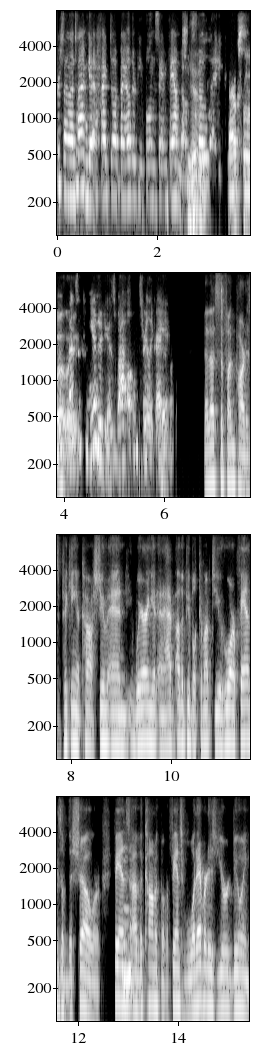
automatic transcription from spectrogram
of the time get hyped up by other people in the same fandom. Yeah. So like absolutely that's a community as well. It's really great. Yeah. yeah, that's the fun part is picking a costume and wearing it and have other people come up to you who are fans of the show or fans mm-hmm. of the comic book or fans of whatever it is you're doing.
